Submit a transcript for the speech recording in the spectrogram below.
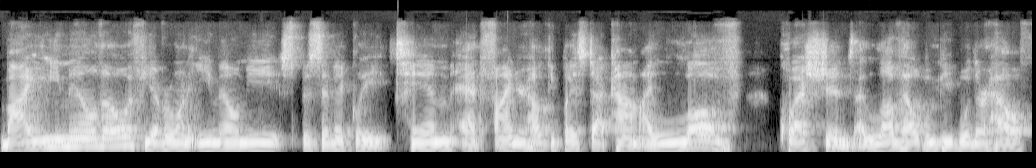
My email, though, if you ever want to email me specifically, tim at findyourhealthyplace.com. I love questions. I love helping people with their health.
